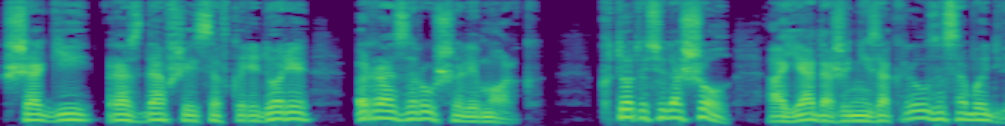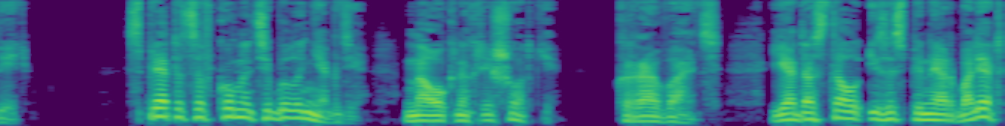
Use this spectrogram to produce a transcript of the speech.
Шаги, раздавшиеся в коридоре, разрушили морг. Кто-то сюда шел, а я даже не закрыл за собой дверь. Спрятаться в комнате было негде, на окнах решетки. Кровать. Я достал из-за спины арбалет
